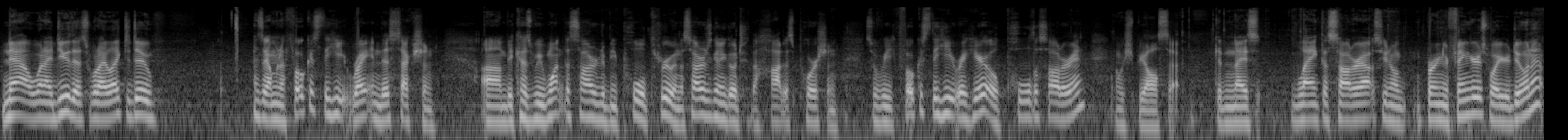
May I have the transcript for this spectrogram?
Now when I do this, what I like to do is I'm going to focus the heat right in this section um, because we want the solder to be pulled through and the solder is going to go to the hottest portion. So if we focus the heat right here, it'll pull the solder in and we should be all set. Get a nice length of solder out so you don't burn your fingers while you're doing it.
